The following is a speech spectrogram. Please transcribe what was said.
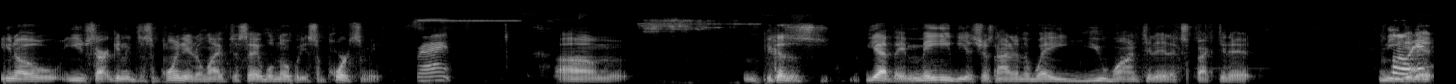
you know you start getting disappointed in life to say well nobody supports me. Right. um because yeah they maybe it's just not in the way you wanted it expected it needed Well, it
